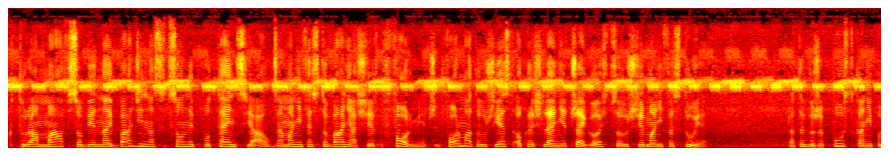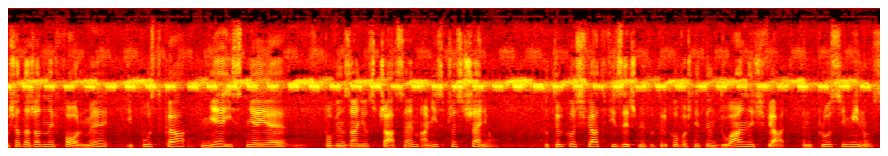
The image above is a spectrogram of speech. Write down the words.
która ma w sobie najbardziej nasycony potencjał zamanifestowania się w formie. Czy forma to już jest określenie czegoś, co już się manifestuje. Dlatego, że pustka nie posiada żadnej formy i pustka nie istnieje w powiązaniu z czasem ani z przestrzenią. To tylko świat fizyczny, to tylko właśnie ten dualny świat, ten plus i minus,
